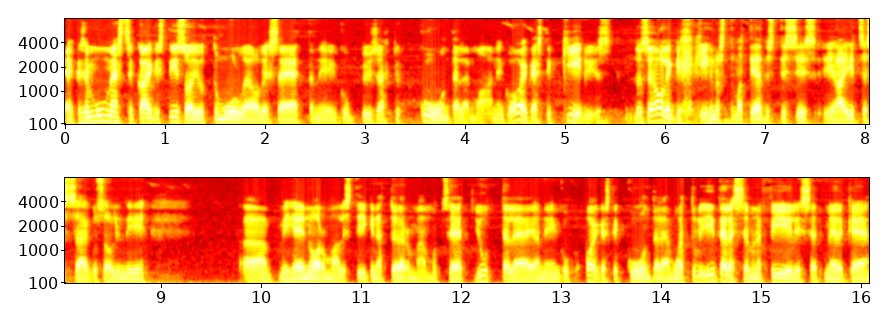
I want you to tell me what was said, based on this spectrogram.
ehkä se mun mielestä se kaikista iso juttu mulle oli se, että niin kuin pysähtyi kuuntelemaan niin kuin oikeasti kiinni. No se olikin kiinnostava tietysti siis ihan itsessään, kun se oli niin äh, mihin ei normaalisti ikinä törmää, mutta se, että juttelee ja niin kuin oikeasti kuuntelee. Mulle tuli itselle semmoinen fiilis, että melkein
